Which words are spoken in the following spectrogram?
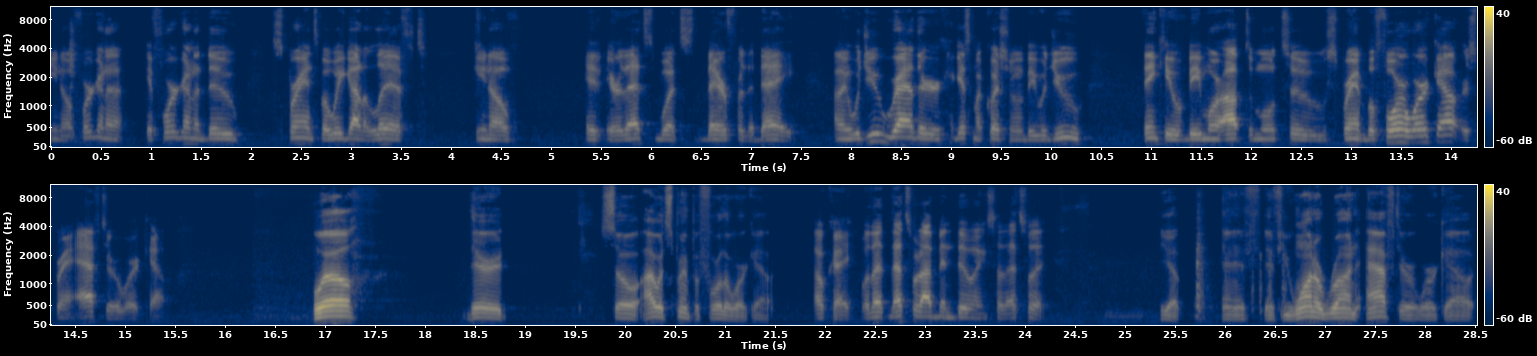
you know, if we're gonna if we're gonna do sprints, but we got to lift, you know, it, or that's what's there for the day. I mean, would you rather? I guess my question would be: Would you think it would be more optimal to sprint before a workout or sprint after a workout? Well, they're so I would sprint before the workout. Okay, well that that's what I've been doing, so that's what. Yep. And if if you want to run after a workout,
